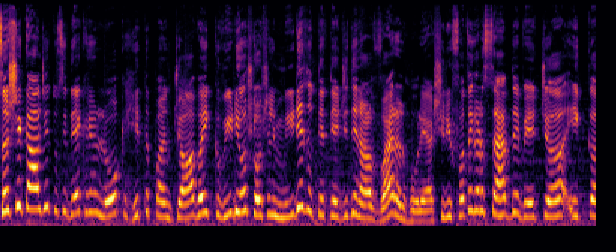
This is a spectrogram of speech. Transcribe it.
ਸਤਿ ਸ਼੍ਰੀ ਅਕਾਲ ਜੀ, ਤੁਸੀਂ ਦੇਖ ਰਹੇ ਹੋ ਲੋਕ ਹਿੱਤ ਪੰਜਾਬ। ਇੱਕ ਵੀਡੀਓ ਸੋਸ਼ਲ ਮੀਡੀਆ ਦੇ ਉੱਤੇ ਤੇਜ਼ੀ ਦੇ ਨਾਲ ਵਾਇਰਲ ਹੋ ਰਿਹਾ। ਸ਼੍ਰੀ ਫਤਿਹਗੜ੍ਹ ਸਾਹਿਬ ਦੇ ਵਿੱਚ ਇੱਕ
